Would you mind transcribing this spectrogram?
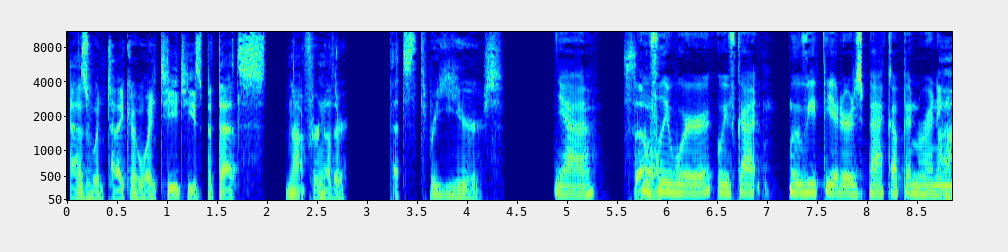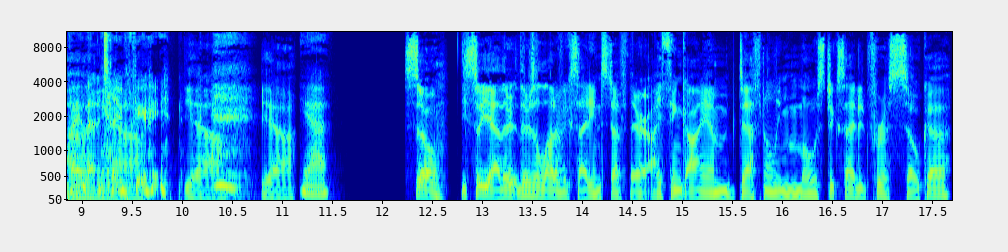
as would Taika Waititi's, but that's not for another. That's three years. Yeah. So hopefully we're we've got movie theaters back up and running uh, by that time period. yeah. Yeah. Yeah. So, so yeah, there, there's a lot of exciting stuff there. I think I am definitely most excited for Ahsoka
